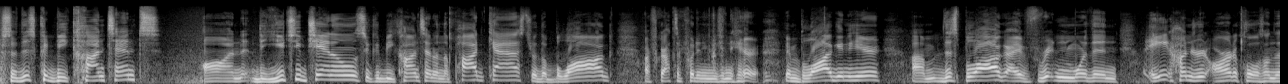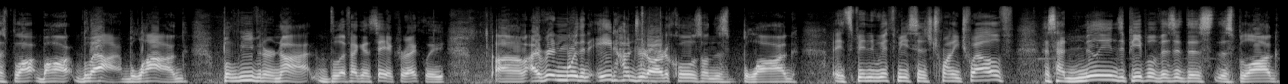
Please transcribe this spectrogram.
So this could be content on the YouTube channels. It could be content on the podcast or the blog. I forgot to put in even here in blog in here. Um, this blog, I've written more than 800 articles on this blog, blog, blog believe it or not, if I can say it correctly. Um, I've written more than 800 articles on this blog. It's been with me since 2012. Has had millions of people visit this, this blog.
